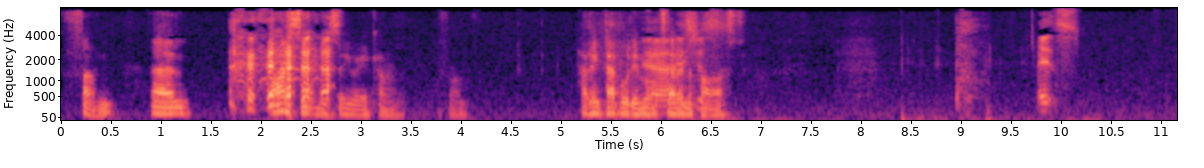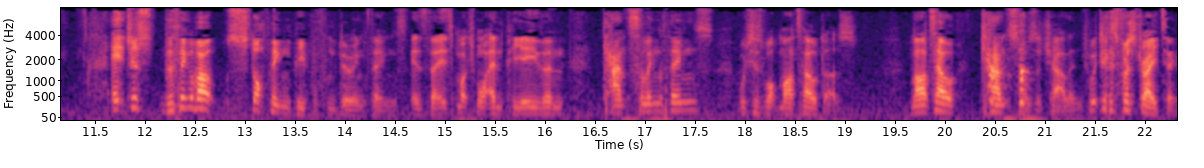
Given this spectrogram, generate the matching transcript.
fun. Um, I certainly see where you're coming from. Having dabbled in Yeah, Martell in the just- past. it's it just the thing about stopping people from doing things is that it's much more NPE than cancelling things, which is what Martell does. Martell cancels a challenge, which is frustrating.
